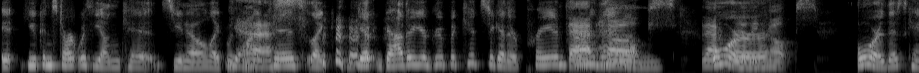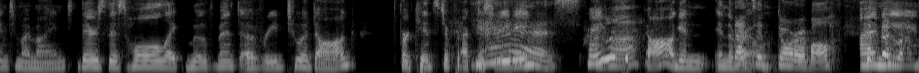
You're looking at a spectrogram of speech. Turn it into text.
it you can start with young kids you know like with yes. my kids like get gather your group of kids together pray in front that of helps. them that or, really helps or this came to my mind. There's this whole like movement of read to a dog for kids to practice yes. reading pray uh-huh. with your dog in in the that's room. that's adorable. I mean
